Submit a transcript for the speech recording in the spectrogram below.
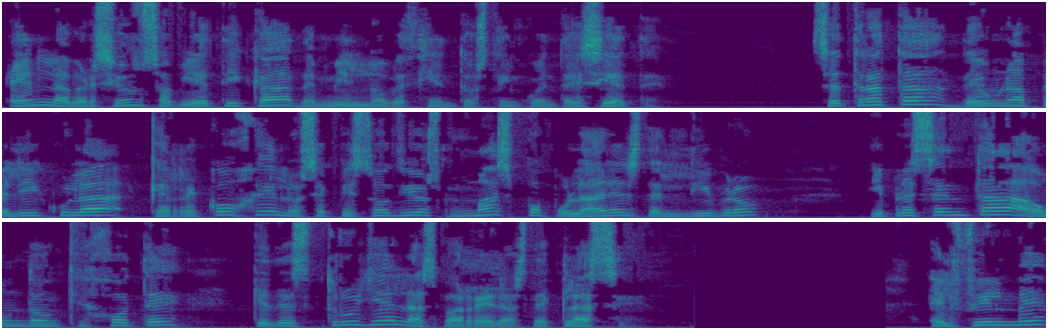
en la versión soviética de 1957. Se trata de una película que recoge los episodios más populares del libro y presenta a un Don Quijote que destruye las barreras de clase. El filme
